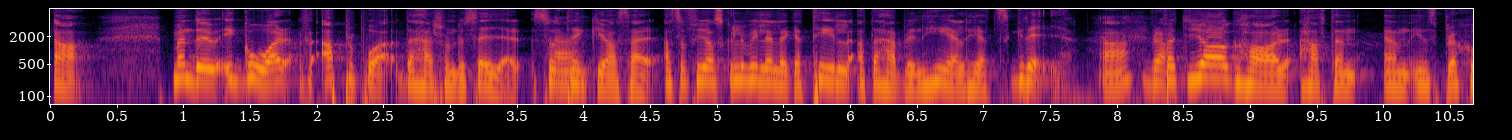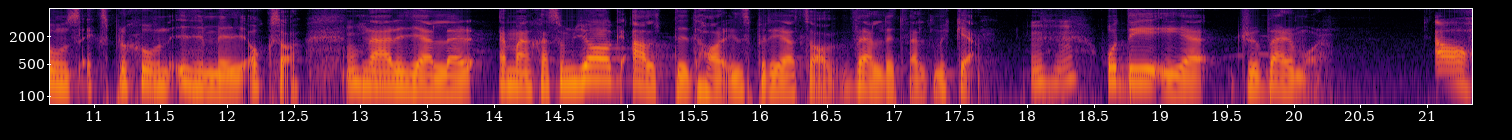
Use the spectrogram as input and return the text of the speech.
Ja. Men du, igår, apropå det här som du säger, så Ja. tänker jag så här, alltså för jag skulle vilja lägga till att det här blir en helhetsgrej. Ja. För att jag har haft en, en inspirationsexplosion i mig också. Mhm. När det gäller en människa som jag alltid har inspirerats av väldigt, väldigt mycket. Mhm. Och det är Drew Barrymore. Ja.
